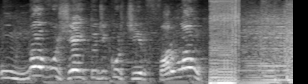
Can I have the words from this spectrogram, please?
um novo jeito de curtir Fórmula 1.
